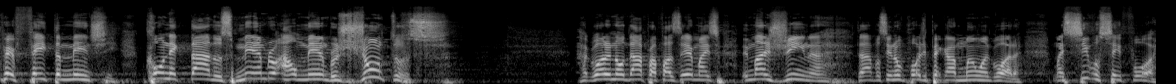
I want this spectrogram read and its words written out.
perfeitamente, conectados, membro ao membro, juntos. Agora não dá para fazer, mas imagina, tá? Você não pode pegar a mão agora, mas se você for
